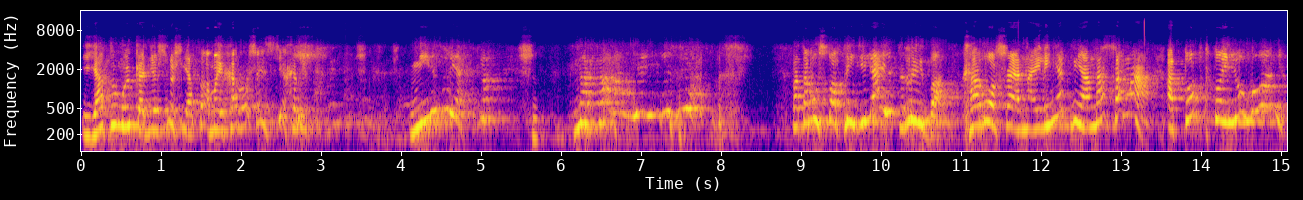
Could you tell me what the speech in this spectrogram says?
И я думаю, конечно же, я самая хорошая из всех рыб. Неизвестно. На самом деле. Потому что определяет рыба, хорошая она или нет, не она сама, а тот, кто ее ловит.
